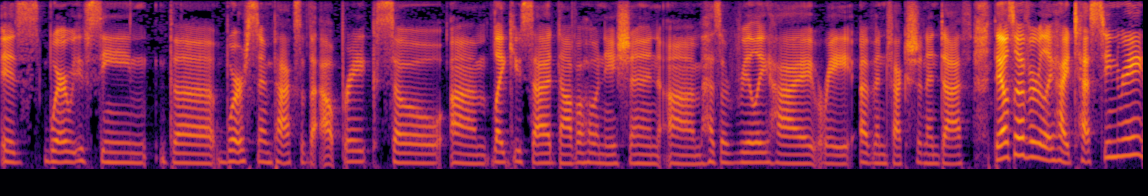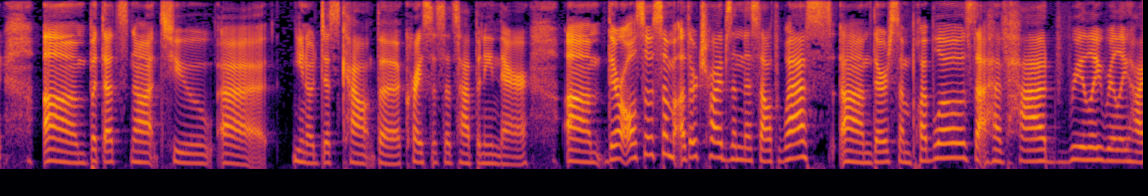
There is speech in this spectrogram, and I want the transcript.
is where we've seen the worst impacts of the outbreak. So, um, like you said, Navajo Nation um, has a really high rate of infection and death. They also have a really high testing rate, um, but that's not to uh, you know discount the crisis that's happening there. Um, there are also some other tribes in the southwest. Um, there are some pueblos that have had really really high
